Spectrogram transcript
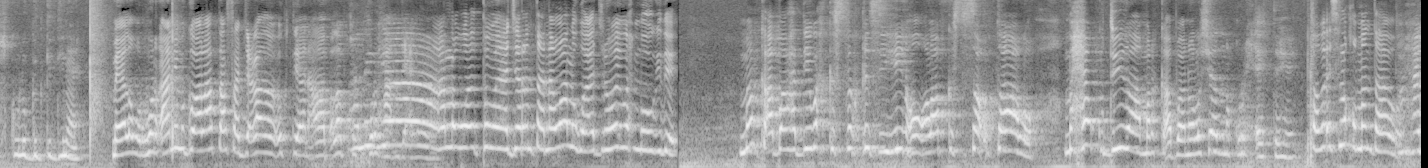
iskuulo gudgudina meelo warwar anima go alaabtaasaa jeclaada ogtay aan alaab alaab qurxaan jeclaada alla wato waa jarantana waa lagu ajiro hoy wax ma ogide marka abaa haddii wax kasta raqiis yihiin oo alaab kasta saa u taalo maxaa ku diidaa marka abaa nolosheedana qurux ay tahay. Aba isla qumantaaba maxaa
